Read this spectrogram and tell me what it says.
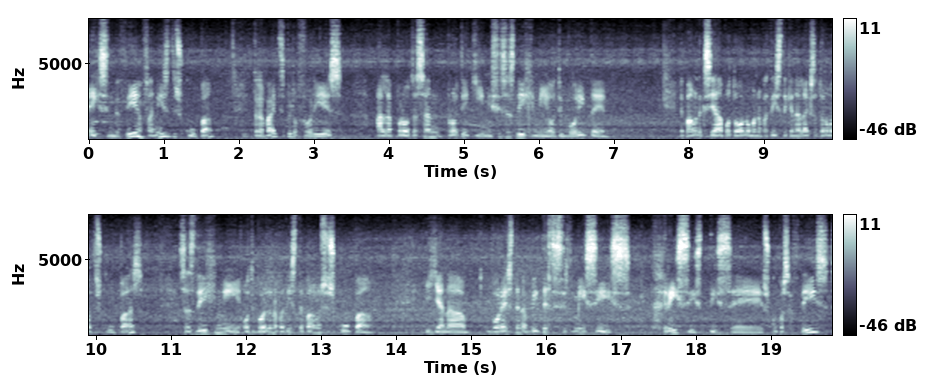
έχει συνδεθεί, εμφανίζει τη σκούπα, τραβάει τις πληροφορίες, αλλά πρώτα σαν πρώτη εκκίνηση σας δείχνει ότι μπορείτε επάνω δεξιά από το όνομα να πατήσετε και να αλλάξετε το όνομα της σκούπας. Σας δείχνει ότι μπορείτε να πατήσετε πάνω στη σκούπα για να μπορέσετε να μπείτε στις ρυθμίσεις χρήσης της ε, σκούπας αυτής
